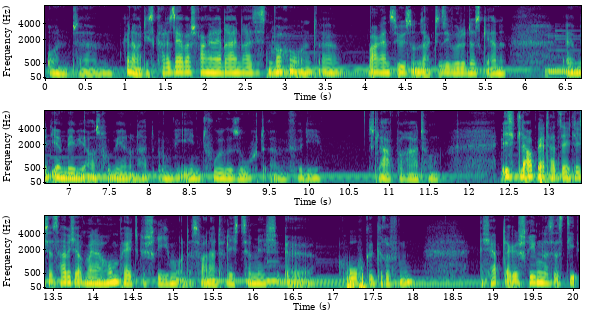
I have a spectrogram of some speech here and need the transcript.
Und ähm, genau, die ist gerade selber schwanger in der 33. Woche und äh, war ganz süß und sagte, sie würde das gerne äh, mit ihrem Baby ausprobieren und hat irgendwie ein Tool gesucht ähm, für die Schlafberatung. Ich glaube ja tatsächlich, das habe ich auf meiner Homepage geschrieben und das war natürlich ziemlich äh, hochgegriffen. Ich habe da geschrieben, das ist die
